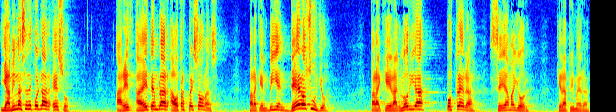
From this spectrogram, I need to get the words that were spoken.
Y a mí me hace recordar eso. Haré, temblar a otras personas para que envíen de lo suyo, para que la gloria postrera sea mayor que la primera.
